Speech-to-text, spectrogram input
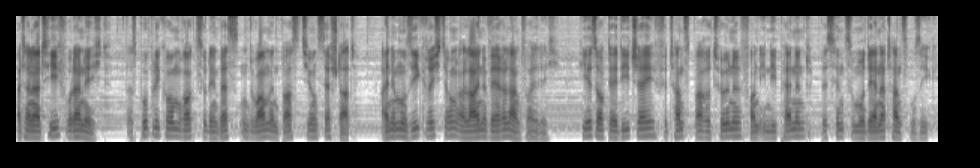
Alternativ oder nicht, das Publikum rockt zu den besten Drum and Bass Tunes der Stadt. Eine Musikrichtung alleine wäre langweilig. Hier sorgt der DJ für tanzbare Töne von Independent bis hin zu moderner Tanzmusik.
